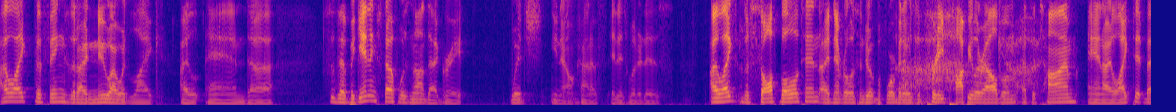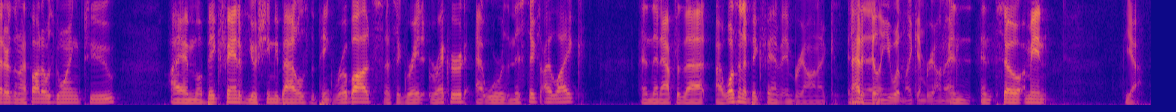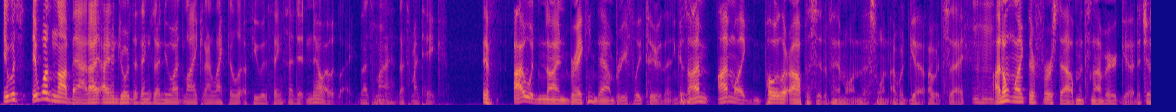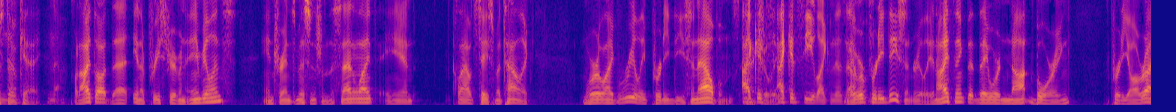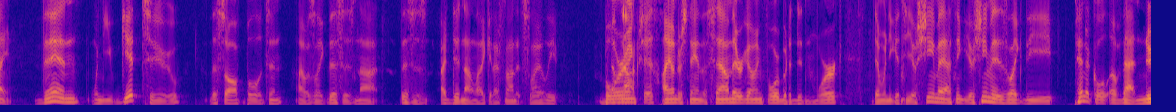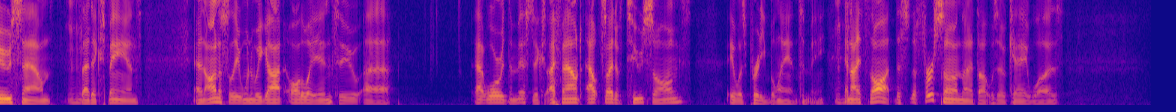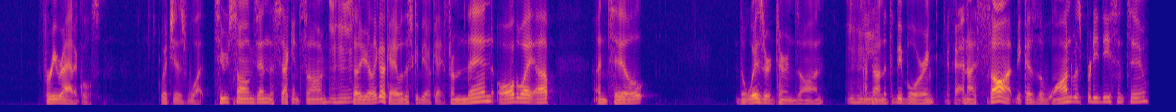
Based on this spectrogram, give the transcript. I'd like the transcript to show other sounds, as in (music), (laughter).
I like the things that I knew I would like. I and uh, so the beginning stuff was not that great, which you know, kind of it is what it is. I liked the Soft Bulletin. I'd never listened to it before, but it was a pretty popular album at the time, and I liked it better than I thought I was going to. I am a big fan of Yoshimi Battles, the Pink Robots. That's a great record. At War with the Mystics, I like. And then after that, I wasn't a big fan of Embryonic. And I had a then- feeling you wouldn't like embryonic. and and so I mean, yeah, it was it was not bad. I, I enjoyed the things I knew I'd like, and I liked a, a few of the things I didn't know I would like. That's mm-hmm. my that's my take. if I wouldn't mind breaking down briefly too, then because I'm I'm like polar opposite of him on this one. I would go. I would say mm-hmm. I don't like their first album. It's not very good. It's just No. okay. no, But I thought that in a priest-driven ambulance and transmissions from the satellite and clouds taste metallic were like really pretty decent albums. I could actually. I could see you liking those. they were pretty decent really, and I think that they were not boring. Pretty all right. Then when you get to the soft bulletin, I was like, this is not. This is. I did not like it. I found it slightly boring. Obnoxious. I understand the sound they were going for, but it didn't work. Then when you get to Yoshimi, I think Yoshimi is like the pinnacle of that new sound Mm-hmm. that expands. And honestly, when we got all the way into uh, at war with the Mystics, I found outside of two songs, it was pretty bland to me. Mm-hmm. And I thought this the first song that I thought was okay was Free Radicals, which is what two songs in the second song. Mhm. So you're like, okay, well this could be okay. From then all the way up until the wizard turns on, Mhm. I found it to be boring. Okay. And I thought because the wand was pretty decent too,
